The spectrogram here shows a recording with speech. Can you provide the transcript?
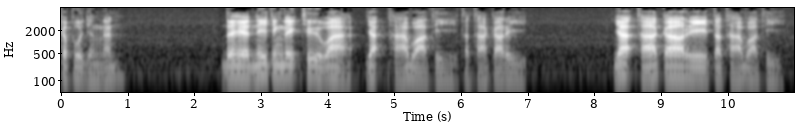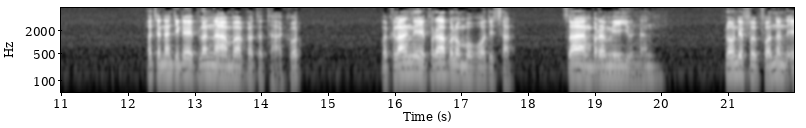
ก็พูดอย่างนั้น โดยเหตุนี้จึงได้ชื่อว่ายะถาวาทีตถาการียะถาการีตถาวาที เพราะฉะนั้นจึงได้พระนามว่าพระตถาคต เมื่อครั้งนี้พระบรมโพธิสัตว์ สร้างบารมีอยู่นั้นลงได้ฝึกฝนตนเอ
